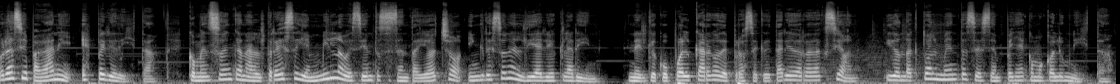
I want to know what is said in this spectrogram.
Horacio Pagani es periodista. Comenzó en Canal 13 y en 1968 ingresó en el diario Clarín, en el que ocupó el cargo de prosecretario de redacción y donde actualmente se desempeña como columnista.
